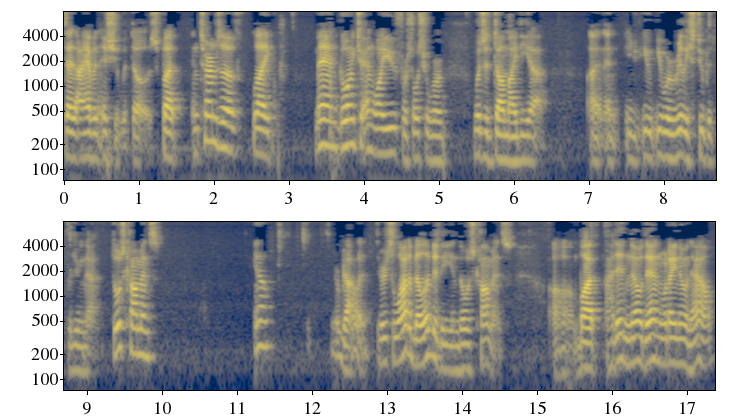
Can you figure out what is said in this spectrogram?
that i have an issue with those. But in terms of like man, going to NYU for social work was a dumb idea, and you, you, were really stupid for doing that. Those comments, you know, they're valid. There's a lot of validity in those comments. Uh, but I didn't know then what I know now,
